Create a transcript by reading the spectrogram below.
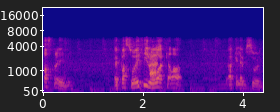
passa pra ele. Aí passou e virou Ah. aquela. aquele absurdo.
